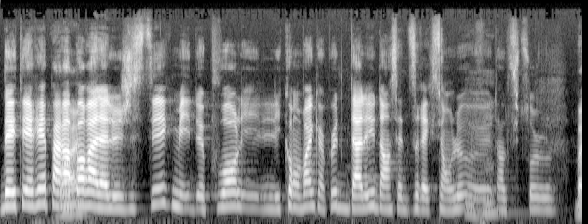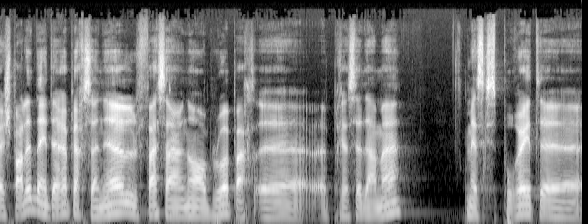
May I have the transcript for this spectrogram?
d'intérêt par Ouais. rapport à la logistique, mais de pouvoir les, les convaincre un peu d'aller dans cette direction-là euh, Mhm. dans le futur? Ben, je parlais d'intérêt personnel face à un emploi par- euh, précédemment. Mais ce qui pourrait être euh,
